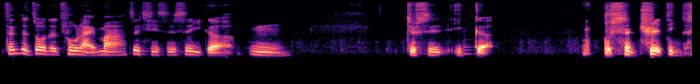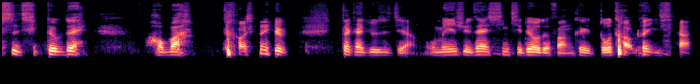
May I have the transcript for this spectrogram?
真的做得出来吗？这其实是一个，嗯，就是一个不是很确定的事情，对不对？好吧。好像也大概就是这样。我们也许在星期六的房可以多讨论一下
